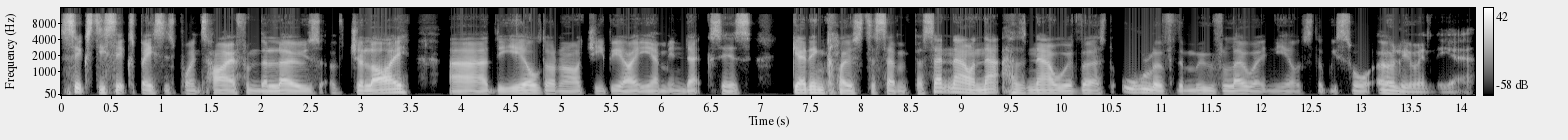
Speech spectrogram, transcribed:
66 basis points higher from the lows of July. Uh, the yield on our GBIEM index is getting close to 7% now, and that has now reversed all of the move lower in yields that we saw earlier in the year.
